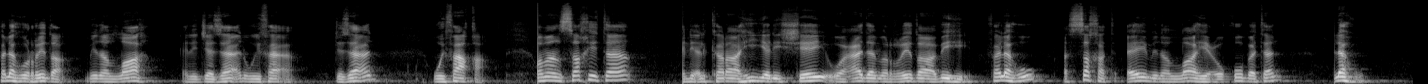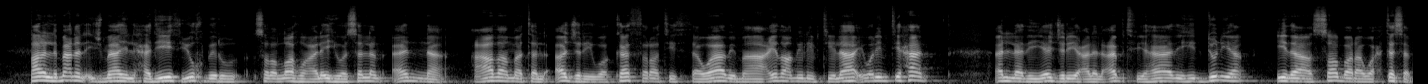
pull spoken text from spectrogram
فله الرضا من الله يعني جزاء وفاء جزاء وفاقا. ومن سخط يعني الكراهية للشيء وعدم الرضا به فله السخط أي من الله عقوبة له. قال المعنى الإجمالي للحديث يخبر صلى الله عليه وسلم أن عظمة الأجر وكثرة الثواب مع عظم الابتلاء والامتحان الذي يجري على العبد في هذه الدنيا إذا صبر واحتسب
